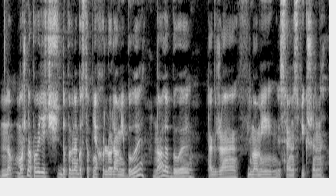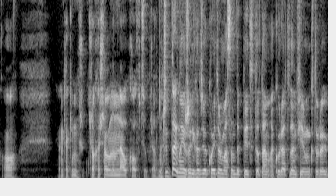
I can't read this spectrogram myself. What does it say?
no, można powiedzieć, do pewnego stopnia horrorami były, no ale były także filmami science fiction o takim trochę szalonym naukowcu, prawda? Znaczy tak, no jeżeli chodzi o Quatermass and the Pit, to tam akurat ten film, który,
